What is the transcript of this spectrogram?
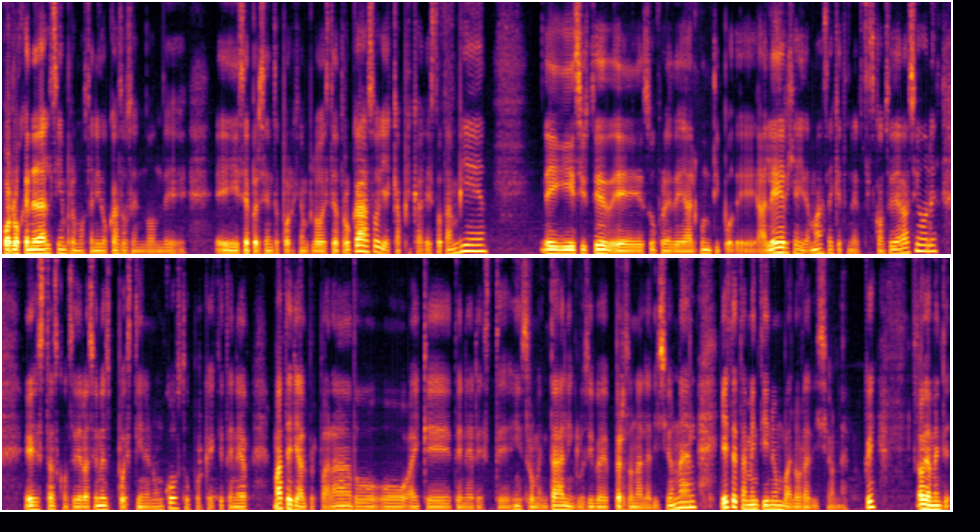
Por lo general siempre hemos tenido casos en donde eh, se presente por ejemplo este otro caso y hay que aplicar esto también. Y si usted eh, sufre de algún tipo de alergia y demás, hay que tener estas consideraciones. Estas consideraciones pues tienen un costo porque hay que tener material preparado o hay que tener este instrumental, inclusive personal adicional. Y este también tiene un valor adicional. ¿ok? Obviamente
